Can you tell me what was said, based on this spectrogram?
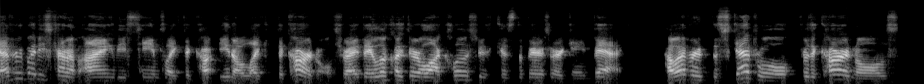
everybody's kind of eyeing these teams like the you know like the Cardinals, right? They look like they're a lot closer because the Bears are a game back. However, the schedule for the Cardinals,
